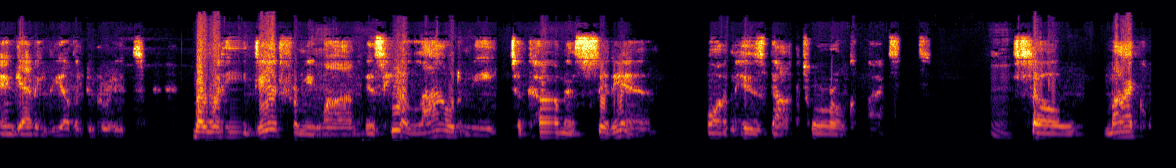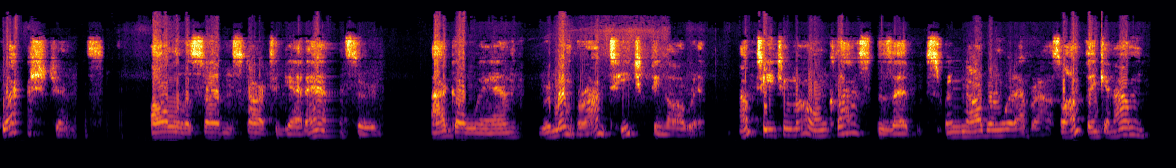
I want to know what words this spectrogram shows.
and getting the other degrees. But what he did for me, Juan, is he allowed me to come and sit in on his doctoral classes. Hmm. So my questions all of a sudden start to get answered. I go in, remember, I'm teaching already. I'm teaching my own classes at Spring Arbor and whatever. So I'm thinking I'm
